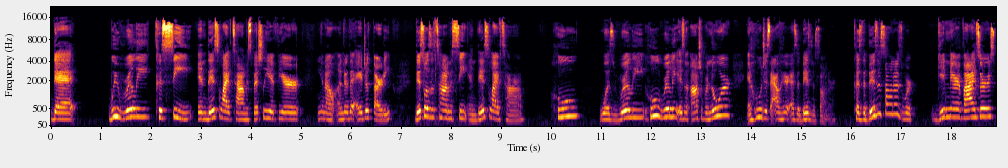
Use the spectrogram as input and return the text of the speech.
that we really could see in this lifetime, especially if you're, you know, under the age of 30. This was a time to see in this lifetime who was really, who really is an entrepreneur and who just out here as a business owner. Because the business owners were getting their advisors,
